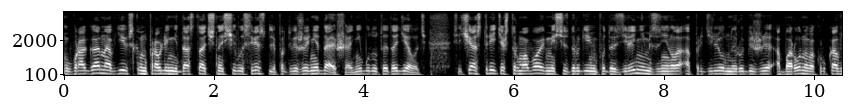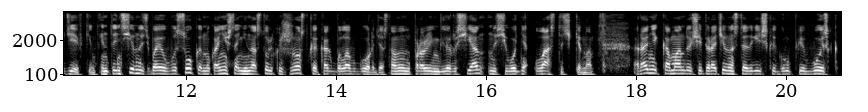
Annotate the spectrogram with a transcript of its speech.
У врага на Авдеевском направлении достаточно сил и средств для продвижения дальше. Они будут это делать. Сейчас 3-я штурмовая вместе с другими подразделениями заняла определенные рубежи обороны вокруг Авдеевки. Интенсивность боев высокая, но, конечно, не настолько жесткая, как была в городе. Основное направление для россиян на сегодня Ласточкина. Ранее командующий оперативно-стратегической группой войск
